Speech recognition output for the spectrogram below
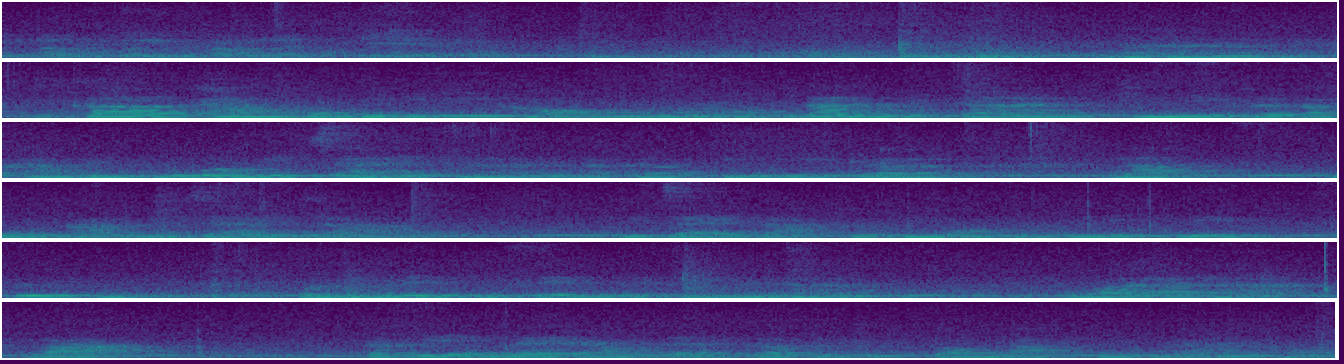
คุณน้ำพึ่งทำหน้าที่อะไรอ่าก็ทำ OPD ของด้านบริการคลินิก แล้วก็ทำเป็นผู้ร่วมวิจัยค่ะแล้วก็ปีนี้ก็รับโครงการวิจัยจากวิจัยจากคือคุณหมอสันตินิที่ซึ่งคนนี้ไม่ได้พรีเซนต์เมื่อกี้นะคะว่าลาเกษียณแล้วแต่ก็เป็นต้องรับโครงการของ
